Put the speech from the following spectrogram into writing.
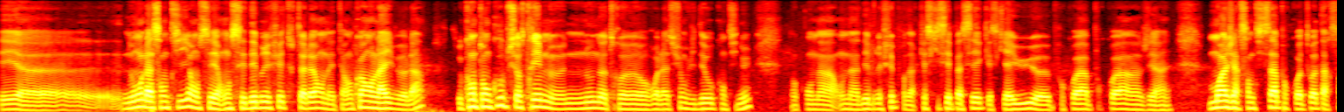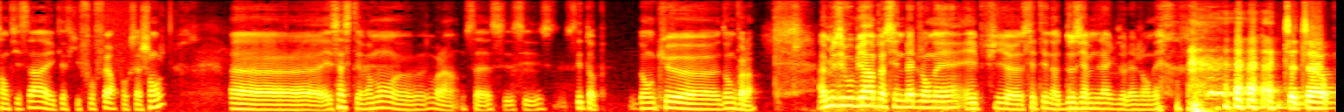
Et euh, nous, on l'a senti, on s'est, on s'est débriefé tout à l'heure, on était encore en live là. quand on coupe sur stream, nous, notre relation vidéo continue. Donc on a, on a débriefé pour dire qu'est-ce qui s'est passé, qu'est-ce qu'il y a eu, euh, pourquoi, pourquoi j'ai, moi j'ai ressenti ça, pourquoi toi t'as ressenti ça, et qu'est-ce qu'il faut faire pour que ça change. Euh, et ça, c'était vraiment, euh, voilà, c'est, c'est, c'est top. Donc, euh, donc voilà. Amusez-vous bien, passez une belle journée. Et puis, c'était notre deuxième live de la journée. ciao, ciao.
